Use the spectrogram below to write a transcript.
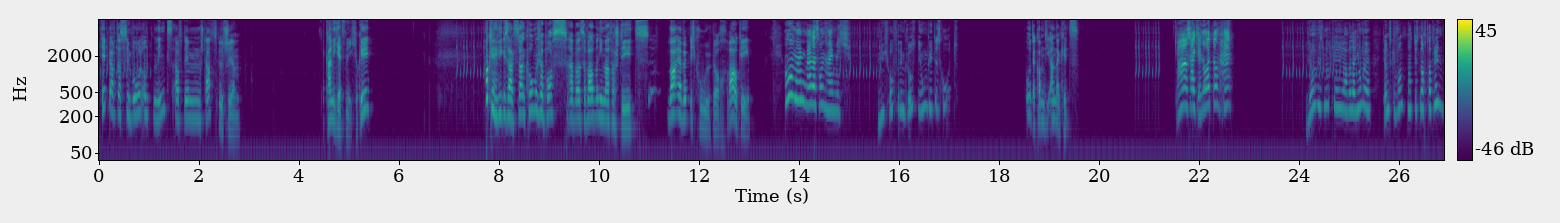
Tippe auf das Symbol unten links auf dem Statusbildschirm. Kann ich jetzt nicht, okay? Okay, wie gesagt, es war ein komischer Boss, aber sobald man ihn mal versteht, war er wirklich cool. Doch, war okay. Oh Mann, war das unheimlich. Ich hoffe, dem großen Jungen geht es gut. Oh, da kommen die anderen Kids. Ah, seid ihr in Ordnung, hä? Ja, wir sind okay, aber der Junge, der uns gefunden hat, ist noch da drin.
